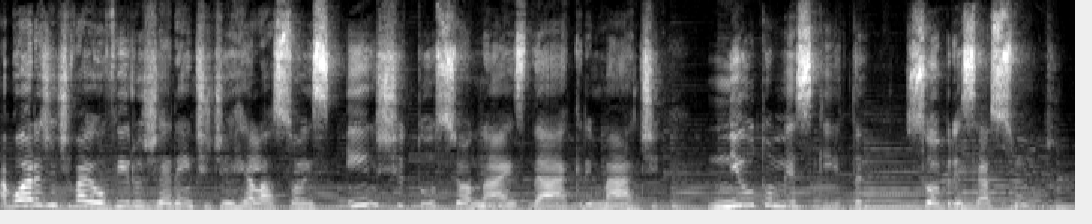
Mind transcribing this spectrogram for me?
Agora a gente vai ouvir o gerente de Relações Institucionais da Acrimate, Newton Mesquita, sobre esse assunto.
